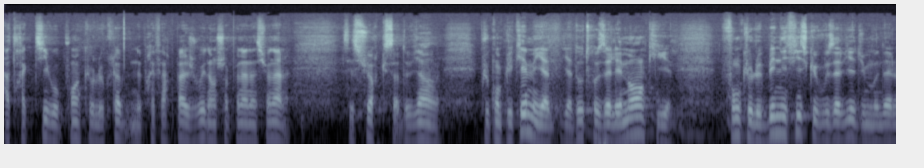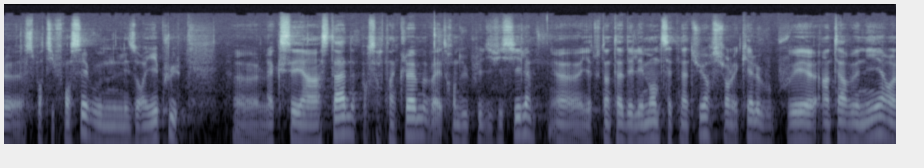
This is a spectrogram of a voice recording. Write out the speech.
attractive au point que le club ne préfère pas jouer dans le championnat national, c'est sûr que ça devient plus compliqué, mais il y a, d'autres éléments qui, font que le bénéfice que vous aviez du modèle sportif français, vous ne les auriez plus. Euh, l'accès à un stade, pour certains clubs, va être rendu plus difficile. Euh, il y a tout un tas d'éléments de cette nature sur lesquels vous pouvez intervenir,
